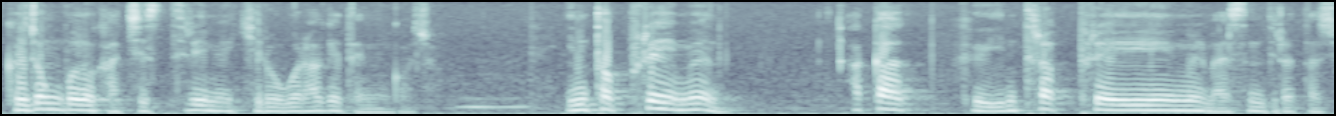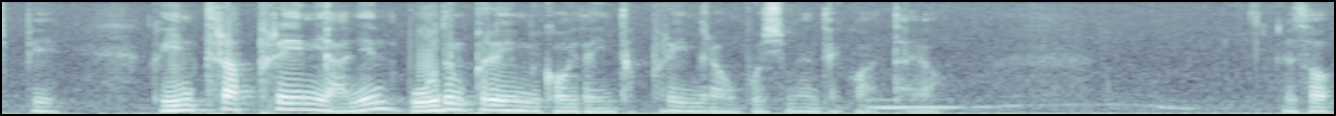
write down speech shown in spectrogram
그 정보도 같이 스트림에 기록을 하게 되는 거죠. 인터 프레임은 아까 그 인트라 프레임을 말씀드렸다시피 그 인트라 프레임이 아닌 모든 프레임을 거의 다 인터 프레임이라고 보시면 될 것 같아요. 그래서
